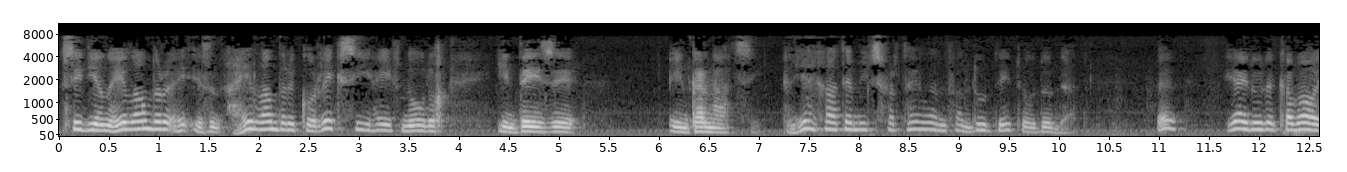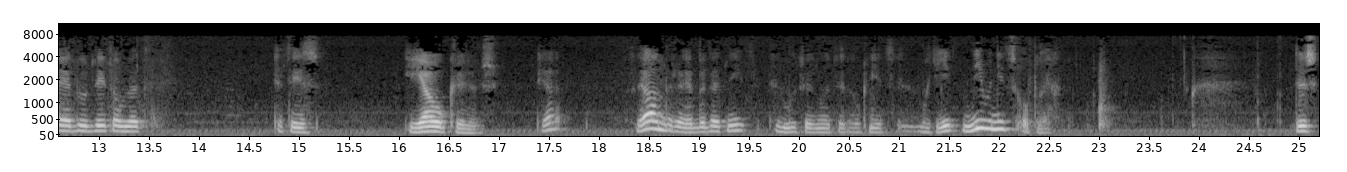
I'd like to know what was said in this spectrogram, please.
zit hij een heel andere, is een heel andere correctie heeft nodig in deze incarnatie. En jij gaat hem iets vertellen van doe dit of doe dat. Jij doet de kabal, jij doet dit omdat het is jouw keus. Ja? De anderen hebben dat niet, en moeten, moeten ook niet, moet je niet, nieuw niets opleggen. Dus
